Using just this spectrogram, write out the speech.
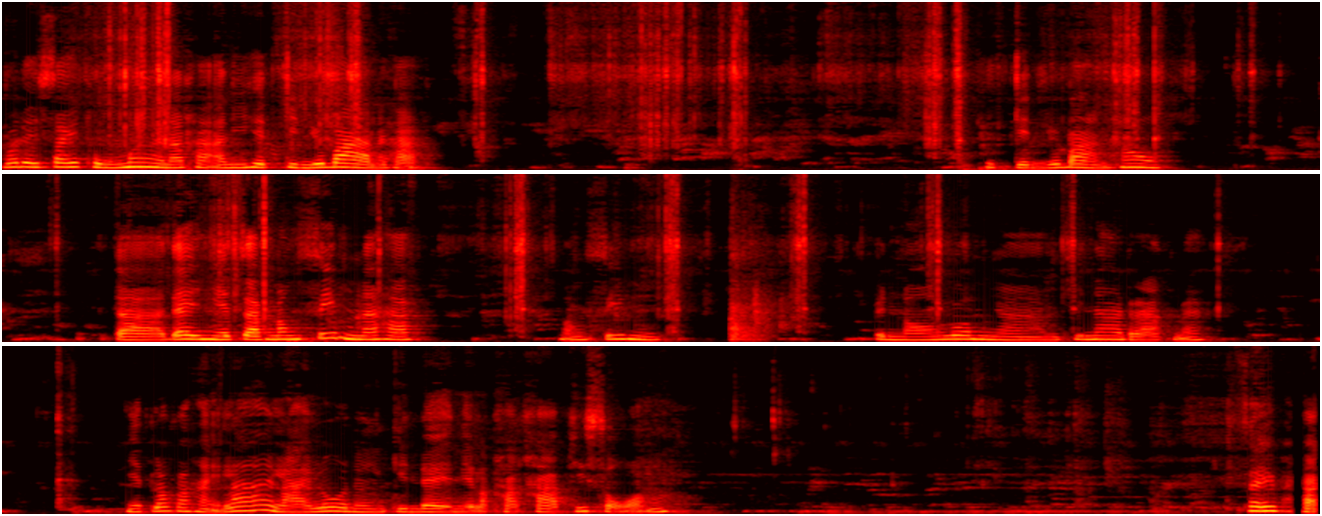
ว่าได้ใส่ถุงมือนะคะ อันนี้เฮ็ดกินอยู่บ้านนะคะเฮ็ดกินอยู่บ้านเฮาจะได้เฮ็ดจากน้องซิมนะคะ น้องซิมเป็นน้องร่วมงานที่น่ารักนะเฮ็ดล้วก็ใหายหลายหลายโลหนึ่งกินได้เนี่ยราคาขาบที่สองใส่ผัก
